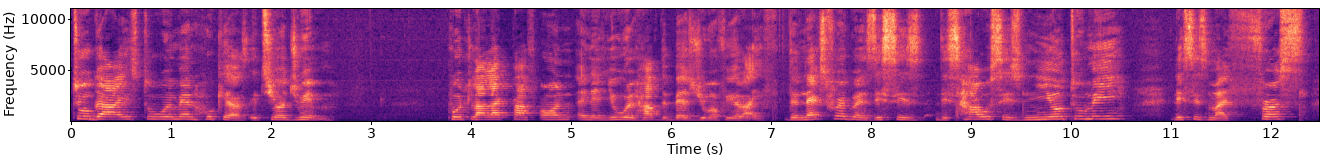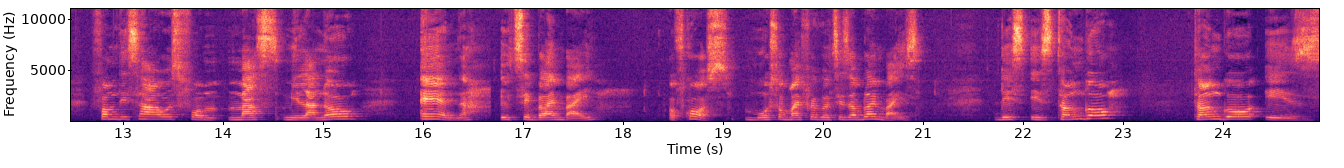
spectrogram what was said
two guys two women who cares? It's your dream. Put lilac path on and then you will have the best dream of your life. The next fragrance this is this house is new to me. This is my first from this house from Masque Milano. And it's a blind buy. Of course most of my fragrances are blind buys. This is Tango. Tango is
